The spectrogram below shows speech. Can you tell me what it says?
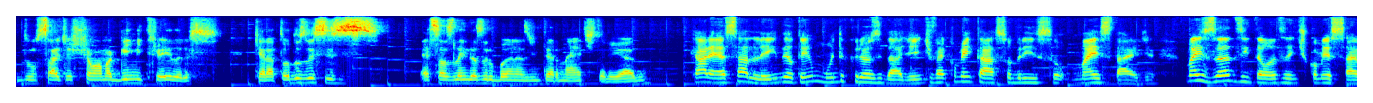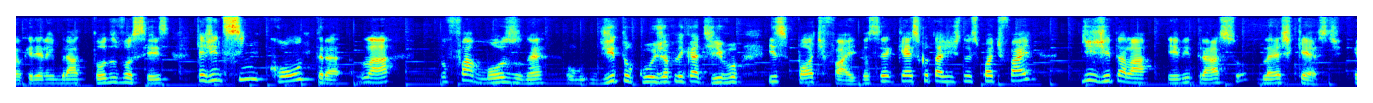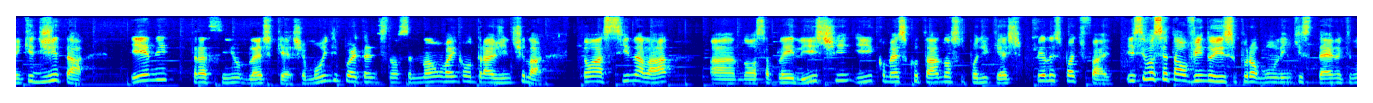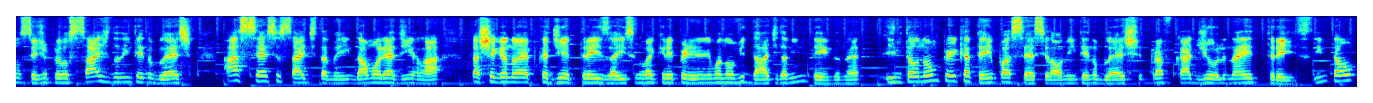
De um site que chamava Game Trailers. Que era todos esses. Essas lendas urbanas de internet, tá ligado? Cara, essa lenda eu tenho muita curiosidade. A gente vai comentar sobre isso mais tarde. Mas antes, então, antes da gente começar, eu queria lembrar a todos vocês que a gente se encontra lá no famoso, né? O dito cujo aplicativo Spotify. Você quer escutar a gente no Spotify? Digita lá N-Blastcast. Tem que digitar N-Blastcast. É muito importante, senão você não vai encontrar a gente lá. Então assina lá a nossa playlist e comece a escutar nosso podcast pelo Spotify. E se você está ouvindo isso por algum link externo que não seja pelo site do Nintendo Blast, acesse o site também, dá uma olhadinha lá. Tá chegando a época de E3 aí, você não vai querer perder nenhuma novidade da Nintendo, né? Então não perca tempo, acesse lá o Nintendo Blast para ficar de olho na E3. Então,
